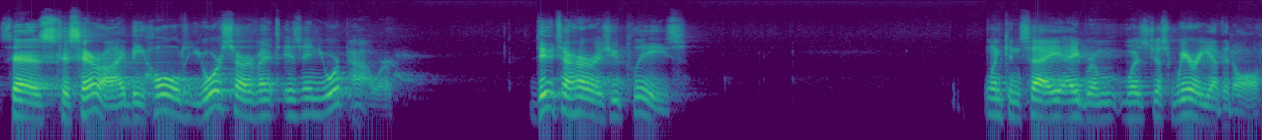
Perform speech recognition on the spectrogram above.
says to Sarai, Behold, your servant is in your power. Do to her as you please. One can say Abram was just weary of it all.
